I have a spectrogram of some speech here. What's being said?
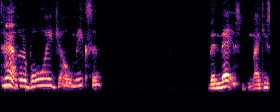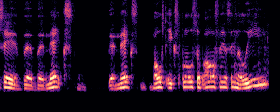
Tyler yeah. Boyd, Joe Mixon. The next, like you said, the the next the next most explosive offense in the league.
